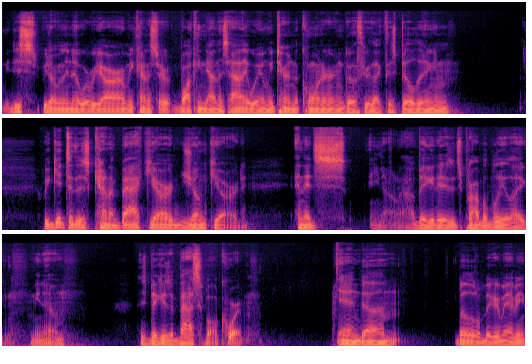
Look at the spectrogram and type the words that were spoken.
we just we don't really know where we are, and we kind of start walking down this alleyway, and we turn the corner and go through like this building, and we get to this kind of backyard junkyard, and it's you know how big it is. It's probably like you know as big as a basketball court, and um, but a little bigger maybe.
